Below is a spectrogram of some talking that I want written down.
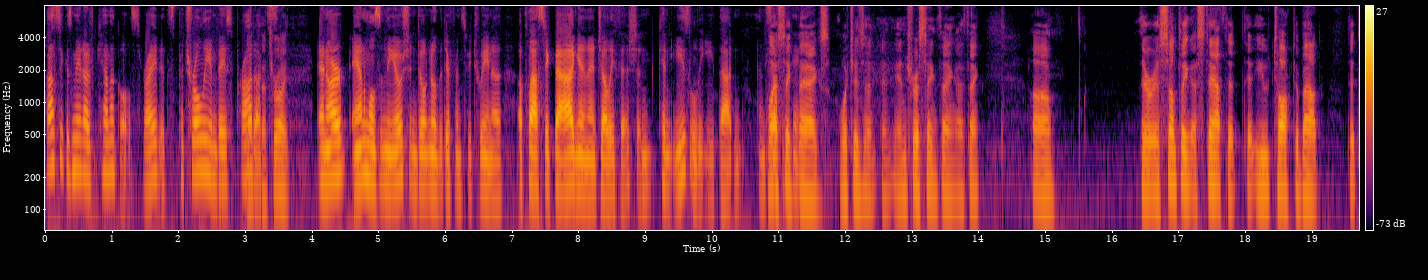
plastic is made out of chemicals, right? It's petroleum based That- products. that's right. And our animals in the ocean don't know the difference between a, a plastic bag and a jellyfish and can easily eat that and, and Plastic suffocate. bags, which is an, an interesting thing, I think. Uh, there is something, a stat that, that you talked about that's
